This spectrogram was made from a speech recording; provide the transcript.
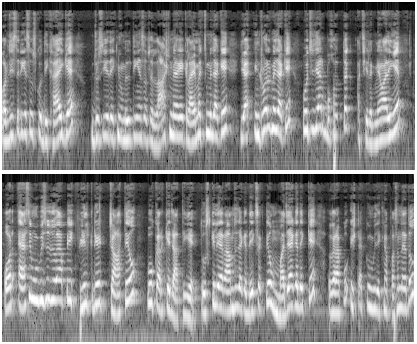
और जिस तरीके से उसको दिखाया गया है, जो चीज़ें देखने को मिलती हैं, सबसे लास्ट में जाके क्लाइमैक्स में जाके, या इंटरवल में जाके, वो चीज़ें यार बहुत तक अच्छी लगने वाली है। और ऐसी मूवी से जो आप एक फील क्रिएट चाहते हो, वो करके जाती है। तो उसके लिए आराम से जाके देख सकते हो, मज़ा आएगा देख के, अगर आपको इस टाइप की मूवी देखना पसंद है तो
